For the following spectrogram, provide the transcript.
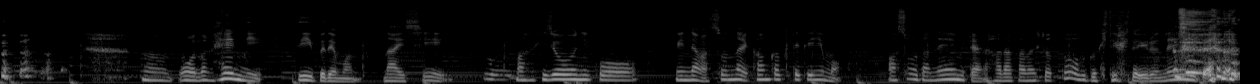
うん、もうなんか変にディープでもないし、まあ、非常にこうみんながすんなり感覚的にもあそうだねみたいな裸の人と服着てる人いるねみたいな。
